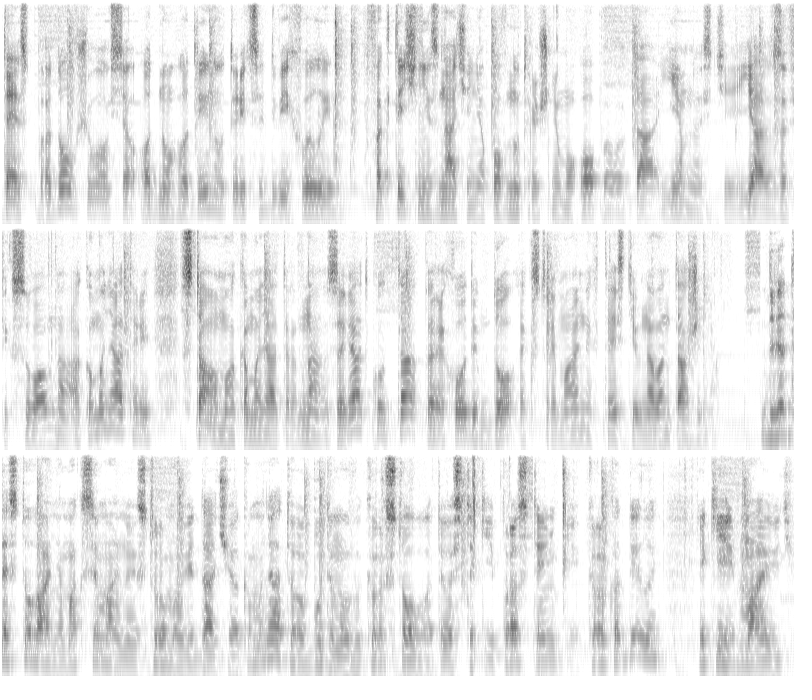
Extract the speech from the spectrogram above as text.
Тест продовжувався 1 годину 32 хвилини. Фактичні значення по внутрішньому опору та ємності я зафіксував на акумуляторі. Ставимо акумулятор на зарядку та переходимо до екстремальних тестів навантаження. Для тестування максимальної струмовіддачі акумулятору будемо використовувати ось такі простенькі крокодили, які мають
